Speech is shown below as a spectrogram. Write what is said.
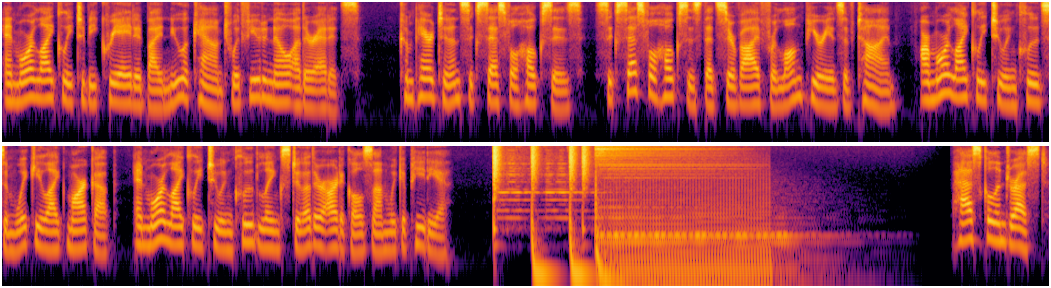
and more likely to be created by a new account with few to no other edits. Compared to unsuccessful hoaxes, successful hoaxes that survive for long periods of time are more likely to include some wiki like markup and more likely to include links to other articles on Wikipedia. Haskell and Rust.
